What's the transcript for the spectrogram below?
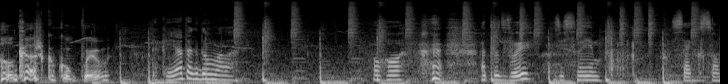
алкашку купив. Так і я так думала. Ого, а тут ви зі своїм сексом.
